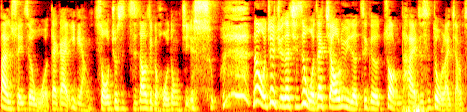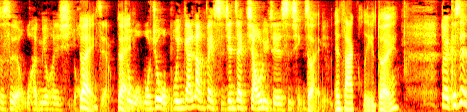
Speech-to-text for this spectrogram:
伴随着我大概一两周，就是直到这个活动结束。那我就觉得，其实我在焦虑的这个状态，就是对我来讲，就是我很没有很喜欢这样。对，就我我觉得我不应该浪费时间在焦虑这些事情上面。Exactly，对，对，可是。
